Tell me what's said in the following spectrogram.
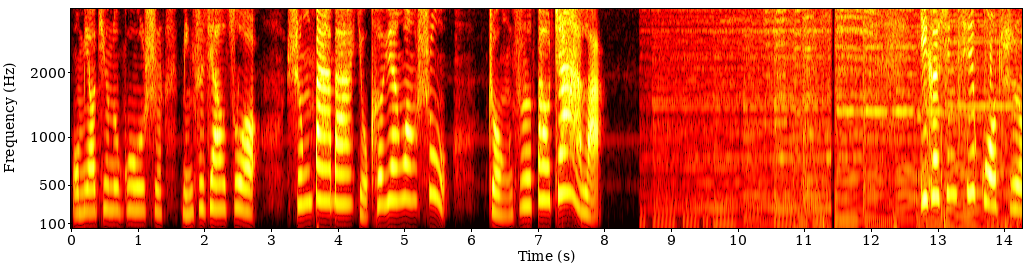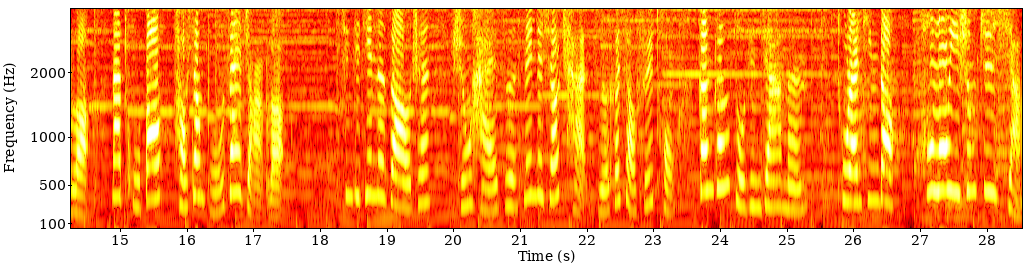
我们要听的故事名字叫做《熊爸爸有棵愿望树，种子爆炸了》。一个星期过去了，那土包好像不再长了。星期天的早晨。熊孩子拎着小铲子和小水桶，刚刚走进家门，突然听到“轰隆”一声巨响，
